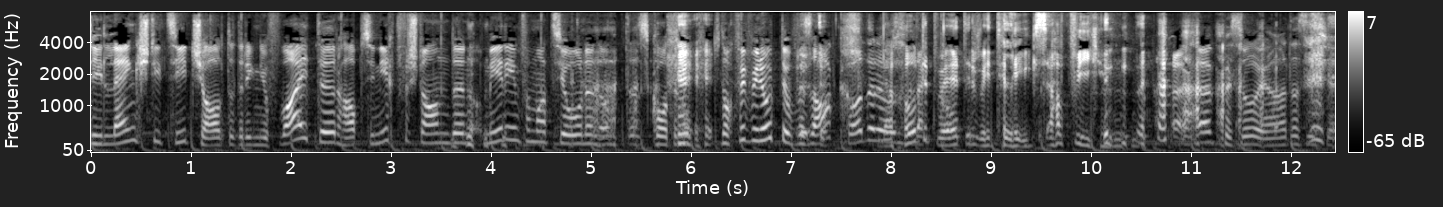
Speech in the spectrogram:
die längste Zeit schaltet er irgendwie auf Weiter, hab sie nicht verstanden, mehr Informationen und das geht er nicht. Noch fünf Minuten auf den Sack, oder? Dann Und kommt er wieder wieder links abbiegen. Äh, Etwa so, ja, das ist. Äh,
